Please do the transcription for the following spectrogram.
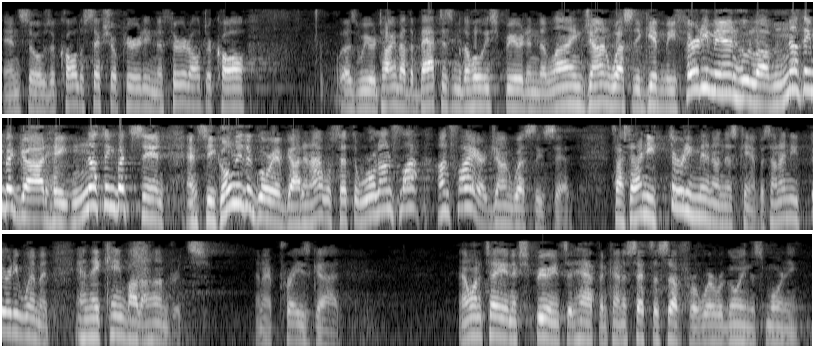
And so it was a call to sexual purity. And the third altar call was we were talking about the baptism of the Holy Spirit and the line, John Wesley, give me 30 men who love nothing but God, hate nothing but sin, and seek only the glory of God, and I will set the world on, fly, on fire, John Wesley said. So I said, I need 30 men on this campus, and I need 30 women. And they came by the hundreds. And I praise God. And I want to tell you an experience that happened, kind of sets us up for where we're going this morning.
